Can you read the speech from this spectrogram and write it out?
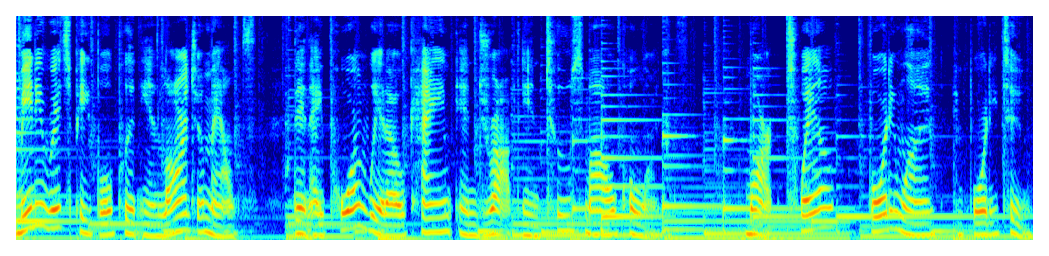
Many rich people put in large amounts. Then a poor widow came and dropped in two small coins. Mark 12, 41 and 42.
